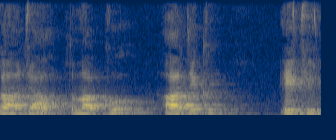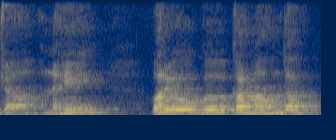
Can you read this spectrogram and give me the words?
ਗਾਂਜਾ, ਤਮਾਕੂ ਆਦਿਕ ਇਹ ਚੀਜ਼ਾਂ ਨਹੀਂ ਪ੍ਰਯੋਗ ਕਰਨਾ ਹੁੰਦਾ।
